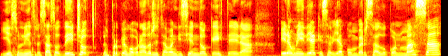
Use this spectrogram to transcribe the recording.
y es un lindo estresazo. De hecho, los propios gobernadores estaban diciendo que este era era una idea que se había conversado con Massa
